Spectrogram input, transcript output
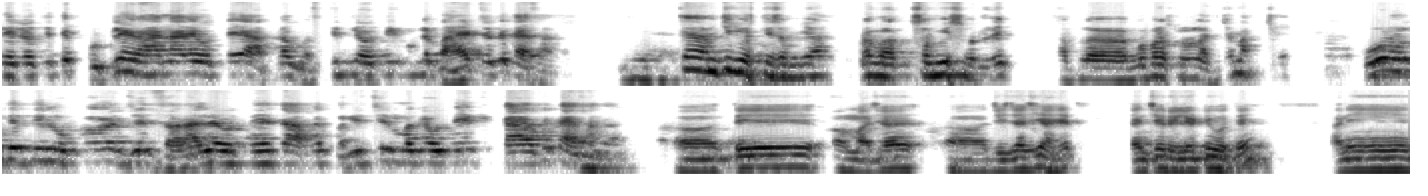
नेली होती ते कुठले राहणारे होते? आपल्या वस्तीतले होते कुठले बाहेरचे होते? काय सांगा? ते आमची वस्ती समजा. प्रभाग सव्वीस मधले आपलं गोपाळ मागचे. कोण होते ते लोक जे जळाले होते ते आपल्या परिचयमध्ये होते की काय होते काय सांगा ते माझ्या जिजाजी आहेत त्यांचे रिलेटिव्ह होते आणि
